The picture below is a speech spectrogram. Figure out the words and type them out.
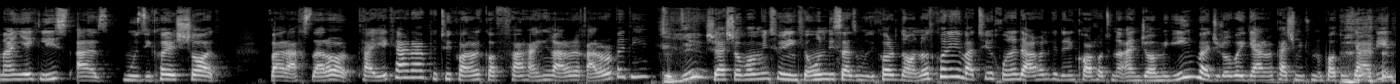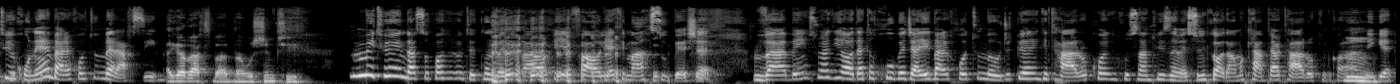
من یک لیست از موزیک های شاد و رقصدرار تهیه کردم که توی کانال کافی فرهنگی قرار قرار بدیم جدی؟ و شما می‌تونین که اون لیست از موزیکا رو دانلود کنین و توی خونه در حالی که دارین کارهاتون رو انجام میدین و جورابای گرم پشمیتون رو پاتون کردین توی خونه برای خودتون برقصین. اگر رقص بد نباشیم چی؟ می‌تونین دست و پاتون رو تکون بدین برای که یه فعالیتی محسوب بشه. و به این صورت یه عادت خوب جدید برای خودتون به وجود بیارین که تحرک کنین خصوصا توی زمستونی که آدما کمتر تحرک می‌کنن دیگه.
